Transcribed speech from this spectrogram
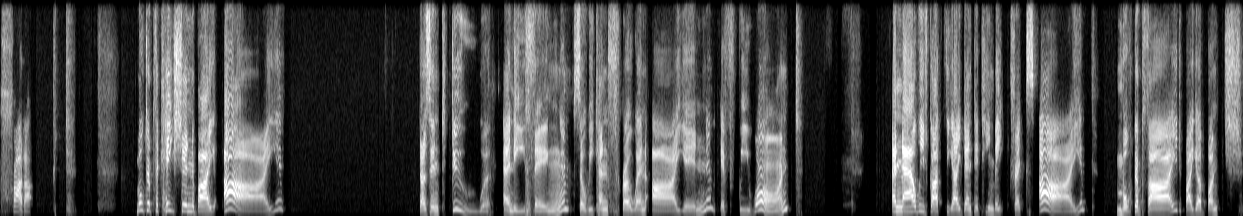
product. Multiplication by i doesn't do anything. So we can throw an I in if we want. And now we've got the identity matrix I multiplied by a bunch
